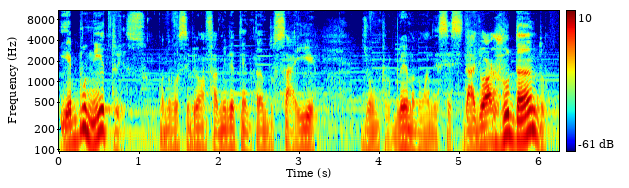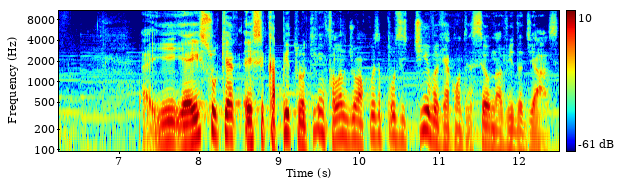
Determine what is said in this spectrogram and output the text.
E é bonito isso, quando você vê uma família tentando sair de um problema, de uma necessidade, ou ajudando. É, e é isso que esse capítulo aqui vem falando de uma coisa positiva que aconteceu na vida de Asa.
